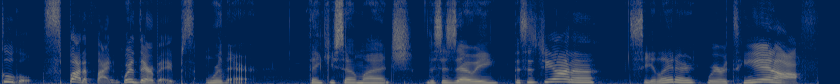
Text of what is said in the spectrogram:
Google, Spotify, we're there, babes. We're there. Thank you so much. This is Zoe. This is Gianna. See you later. We're teeing off.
